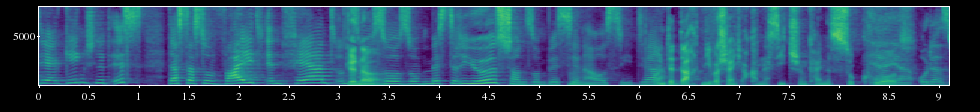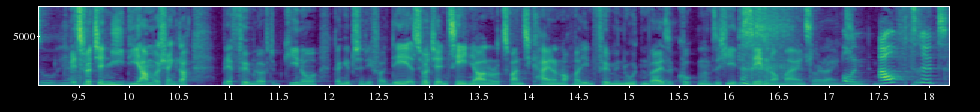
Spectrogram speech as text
der Gegenschnitt ist, dass das so weit entfernt und Genau. so, so, so mysteriös schon so ein bisschen aussieht. Ja. Und da dachten die wahrscheinlich, ach komm, das sieht schon keiner, das ist so kurz. ja, oder so, ja. Es wird ja nie, die haben wahrscheinlich gedacht, der Film läuft im Kino, dann gibt es eine DVD. Es wird ja in 10 Jahren oder 20 keiner nochmal den Film minutenweise gucken und sich jede Szene nochmal einzeln reinziehen. Und Auftritt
